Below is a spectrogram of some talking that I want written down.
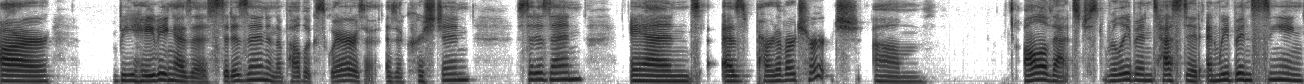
are behaving as a citizen in the public square as a, as a Christian citizen and as part of our church. Um, all of that's just really been tested. And we've been seeing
